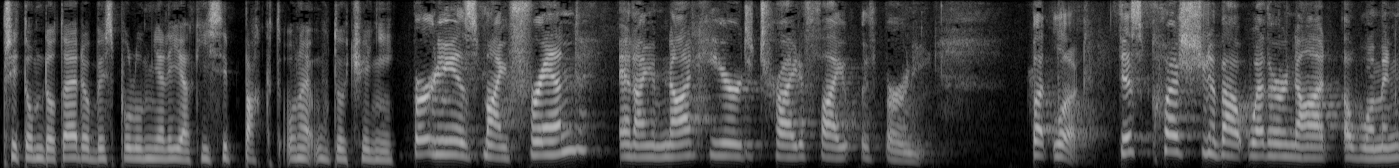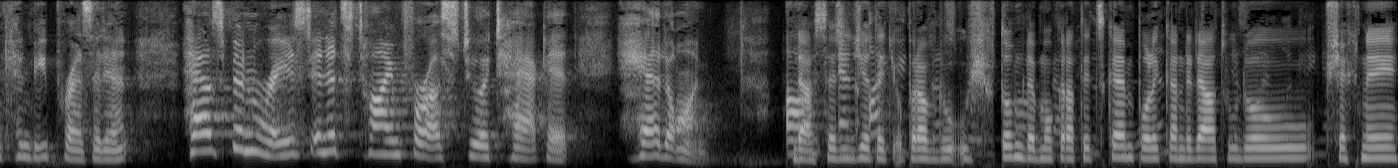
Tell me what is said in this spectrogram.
Přitom do té doby spolu měli jakýsi pakt o neútočení. Bernie is my friend and I am not here to try to fight with Bernie. But look, this question about whether or not a woman can be president has been raised, and it's time for us to attack it head on. Dá se říct, že teď opravdu už v tom demokratickém poli kandidátů jdou všechny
